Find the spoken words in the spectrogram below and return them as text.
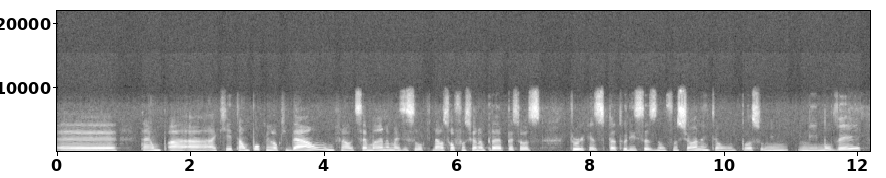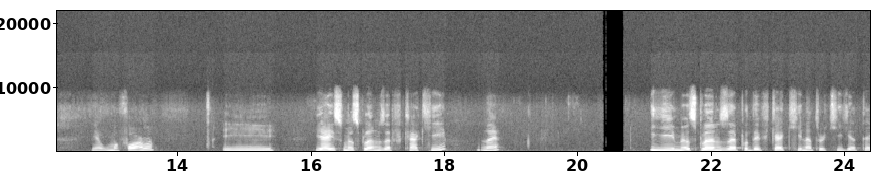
É, tá um, a, a, aqui está um pouco em lockdown no final de semana, mas esse lockdown só funciona para pessoas turcas, para turistas não funciona, então posso me, me mover de alguma forma. E, e é isso, meus planos eram ficar aqui, né? E meus planos é poder ficar aqui na Turquia até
